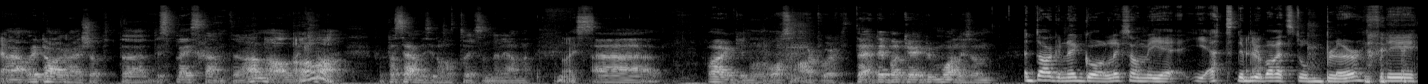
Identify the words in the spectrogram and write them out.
Ja. Uh, og i dag har jeg kjøpt uh, displaystand til den. Og alle er Ah. klar. Jeg plasserer den ved siden av Hot Toysen min hjemme. Nice. Eh, egentlig noen awesome artwork. Det, det er bare gøy. Du må liksom Dagene går liksom i, i ett. Det blir Ja. bare et stort blur, fordi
